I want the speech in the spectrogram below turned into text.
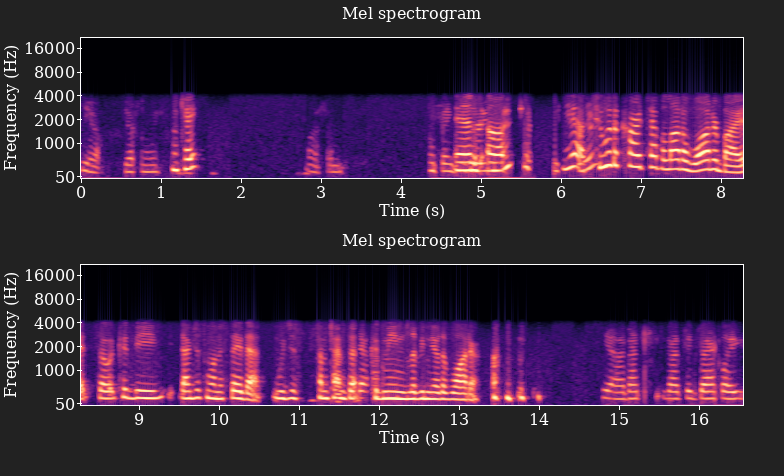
yeah, definitely Okay. awesome. Well, thank And, you very uh, much. Yeah, two of the cards have a lot of water by it, so it could be. I just want to say that we just sometimes that Yeah. could mean living near the water. Yeah, that's that's exactly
